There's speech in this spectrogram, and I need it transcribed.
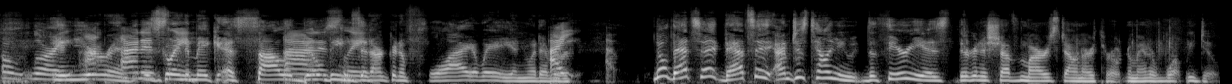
Oh, Lori, in urine hon- is going to make a solid buildings that aren't going to fly away and whatever. I no, that's it. That's it. I'm just telling you. The theory is they're going to shove Mars down our throat no matter what we do.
